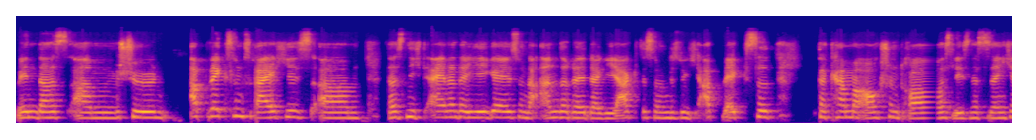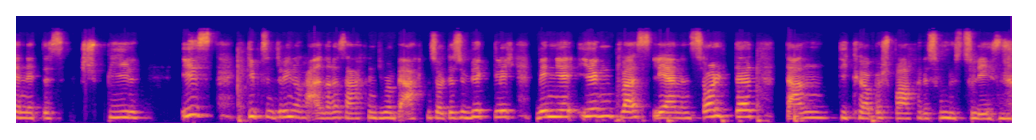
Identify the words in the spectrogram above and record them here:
wenn das ähm, schön abwechslungsreich ist, ähm, dass nicht einer der Jäger ist und der andere der Gejagte, sondern das wirklich abwechselt. Da kann man auch schon draus lesen, dass es eigentlich ein nettes Spiel ist, gibt es natürlich noch andere Sachen, die man beachten sollte. Also wirklich, wenn ihr irgendwas lernen solltet, dann die Körpersprache des Hundes zu lesen.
